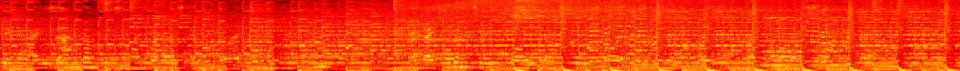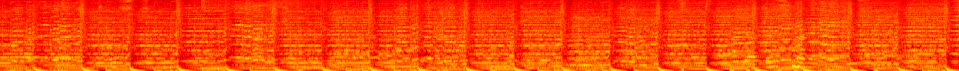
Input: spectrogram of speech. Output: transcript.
Okay guys, I'm fixing my brother's LED light and I told him to record but I'm pretty sure it didn't really like a lot of stuff like that. But um, just I wish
